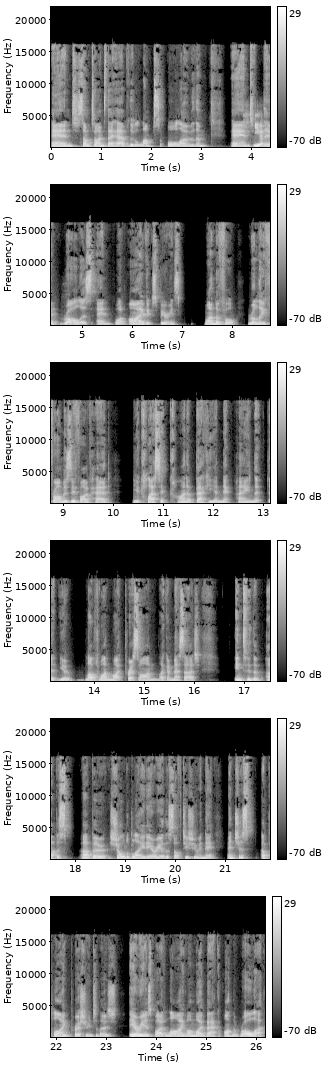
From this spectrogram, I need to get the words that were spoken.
And sometimes they have little lumps all over them and Yeah. they're rollers. And what I've experienced wonderful relief from is if I've had your classic kind of back of your neck pain that, that your loved one might press on like a massage into the upper upper shoulder blade area, the soft tissue in there, and just applying pressure into those areas by lying on my back on the roller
